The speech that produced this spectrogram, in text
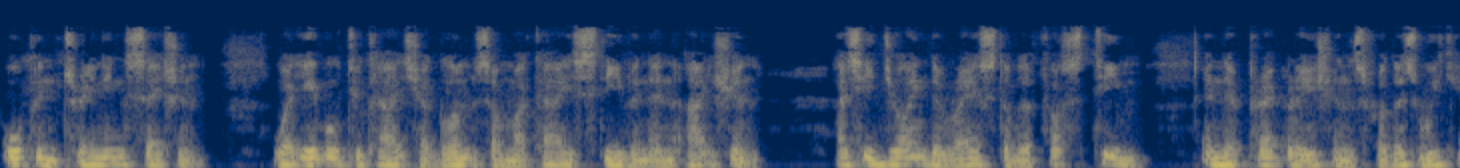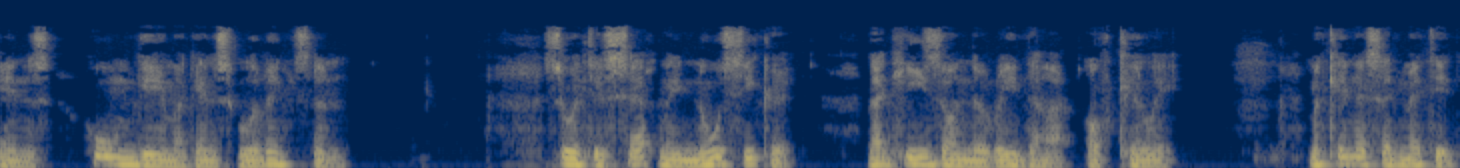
open training session were able to catch a glimpse of Mackay-Steven in action as he joined the rest of the first team in their preparations for this weekend's home game against Livingston. So it is certainly no secret that he's on the radar of Killie. McInnes admitted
